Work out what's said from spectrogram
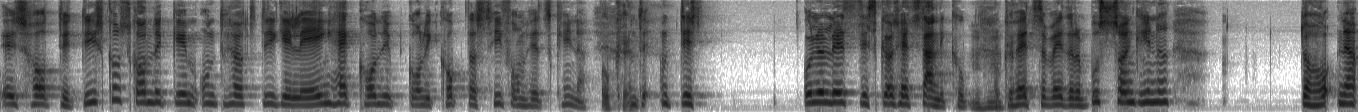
Es hat die Diskos gar nicht gegeben und hat die Gelegenheit gar nicht, gar nicht gehabt, dass sie von jetzt können. Okay. Und, und das allerletzte, das Geld hättest du auch nicht gehabt. Du hättest ja weder einen Bus zahlen können, da hat ne,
